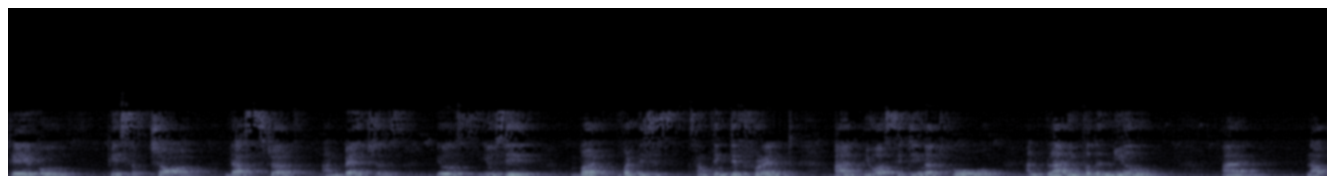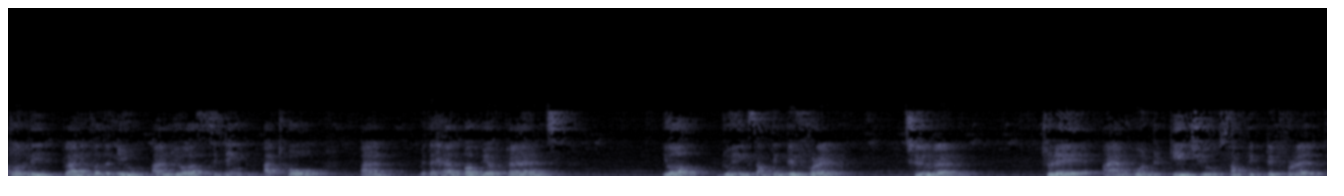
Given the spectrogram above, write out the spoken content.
table, piece of chalk, duster and benches. You, you see, but, but this is something different and you are sitting at home and planning for the new and not only planning for the new and you are sitting at home and with the help of your parents you are doing something different. Children, today I am going to teach you something different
